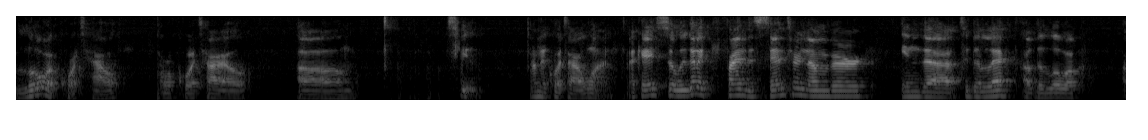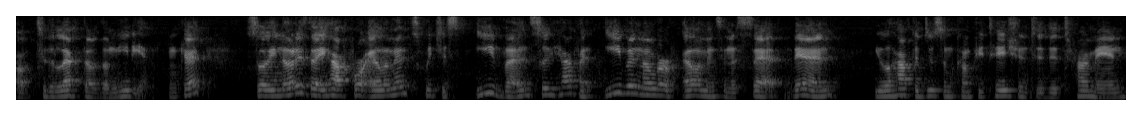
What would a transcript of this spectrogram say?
lower quartile or quartile um, 2. I mean quartile 1. Okay, so we're going to find the center number in the to the left of the lower of to the left of the median okay so you notice that you have four elements which is even so you have an even number of elements in a set then you will have to do some computation to determine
